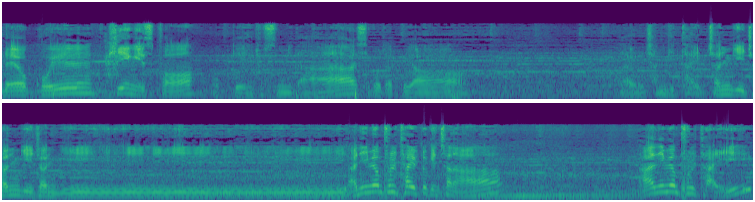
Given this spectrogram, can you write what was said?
레어코일. 비행 에스퍼. 오케이 좋습니다. 15 잡고요 자 그리고 전기 타입 전기 전기 전기. 아니면 풀 타입도 괜찮아. 아니면 풀 타입.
